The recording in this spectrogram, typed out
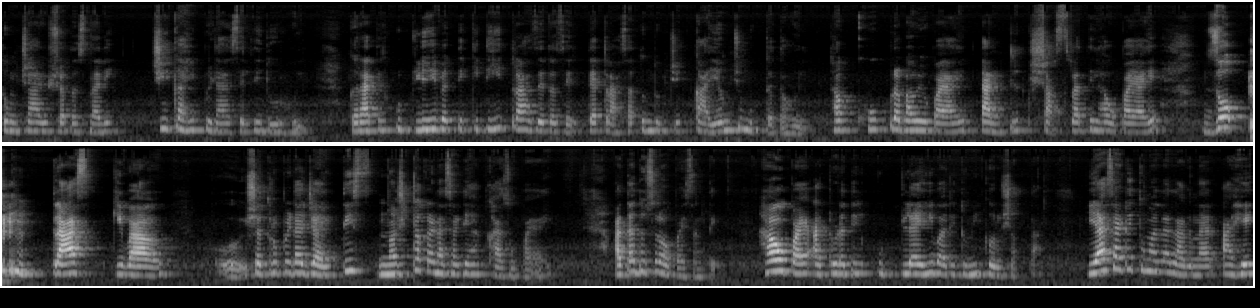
तुमच्या आयुष्यात असणारी जी काही पीडा असेल ती दूर होईल. घरातील कुठलीही व्यक्ती कितीही त्रास देत असेल त्या त्रासातून तुमची कायमची मुक्तता होईल. हा खूप प्रभावी उपाय आहे. तांत्रिक शास्त्रातील हा उपाय आहे. जो त्रास किंवा शत्रुपीडा जी आहे ती नष्ट करण्यासाठी हा खास उपाय आहे. आता दुसरा उपाय सांगते. हा उपाय आठवड्यातील कुठल्याही वारी तुम्ही करू शकता. यासाठी तुम्हाला लागणार आहे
